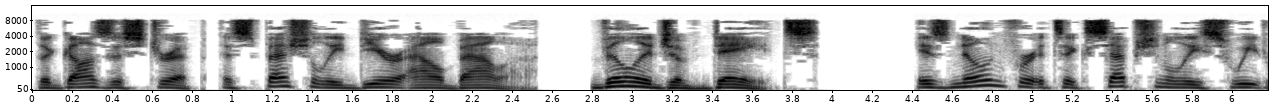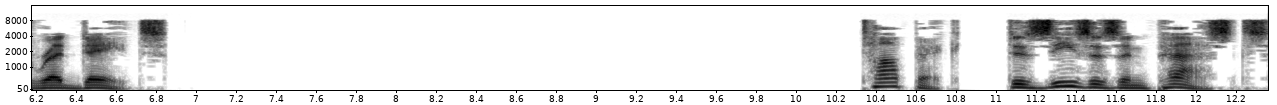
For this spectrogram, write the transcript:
The Gaza Strip, especially Deir al-Balah, village of dates, is known for its exceptionally sweet red dates. Diseases and pests.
